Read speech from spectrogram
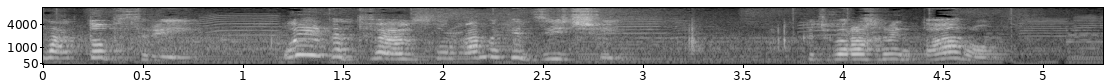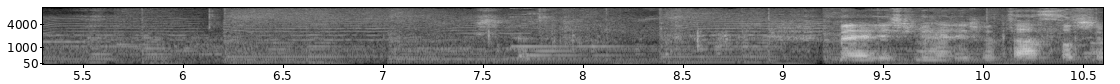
طلع توب 3 وهي كتدفع بسرعة ما كتزيدش. كتبان اخرين طارو معليش معليش ما تعصبش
